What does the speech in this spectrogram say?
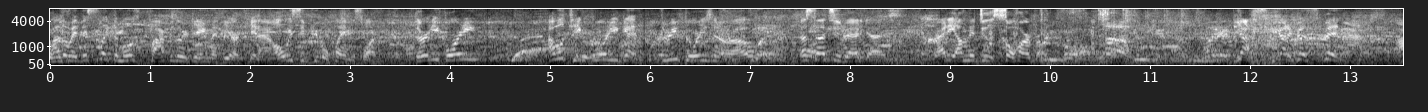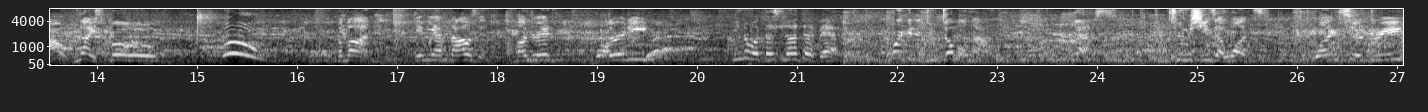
By the way, this is like the most popular game at the arcade. I always see people playing this one. 30, 40? I will take 40 again. Three 40s in a row? That's not too bad, guys. Ready? I'm gonna do this so hard, bro. Yes, we got a good spin. Nice, bro. Woo! Come on. Give me a thousand. A hundred. Thirty. You know what? That's not that bad. We're gonna do double now. Yes. Two machines at once. One, two, three.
